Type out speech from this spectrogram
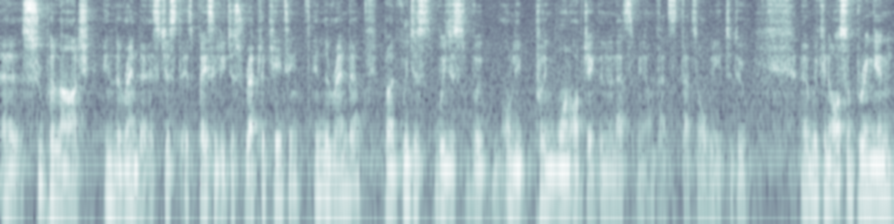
uh, super large in the render. It's just it's basically just replicating in the render, but we just we just we're only putting one object in, and that's you know that's that's all we need to do. Uh, we can also bring in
